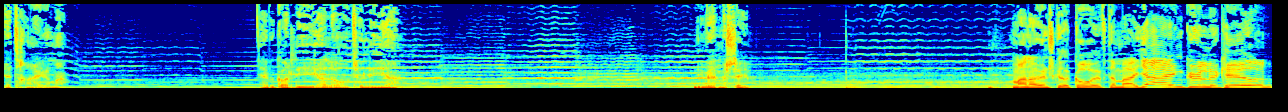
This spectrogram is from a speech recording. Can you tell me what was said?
jeg trækker mig. Jeg vil godt lige have lov til lige at lige være mig selv. Man har ønsket at gå efter mig. Jeg er ingen gyldne kæde.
